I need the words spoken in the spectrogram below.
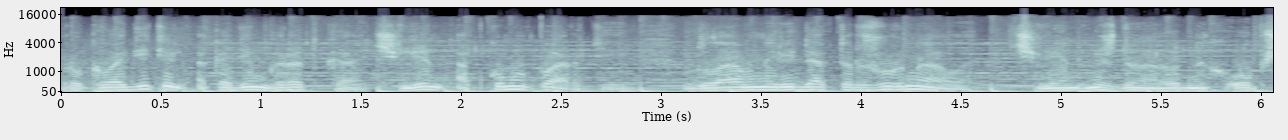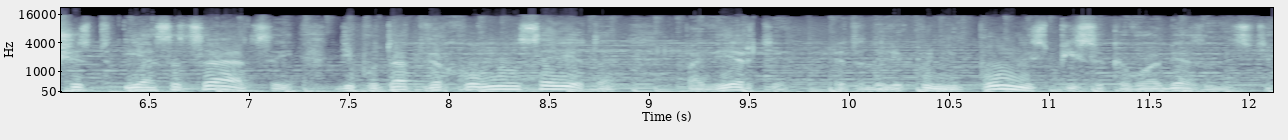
руководитель Академгородка, член обкома партии, главный редактор журнала, член международных обществ и ассоциаций, депутат Верховного Совета. Поверьте, это далеко не полный список его обязанностей.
